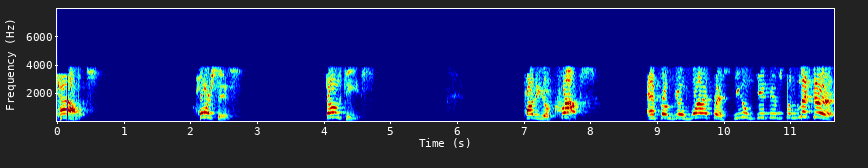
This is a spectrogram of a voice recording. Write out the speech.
cows, horses, donkeys, part of your crops, and from your winepress, you're going to give him some liquor.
